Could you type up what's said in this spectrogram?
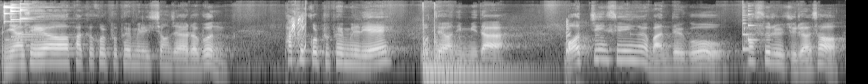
안녕하세요. 파크골프 패밀리 시청자 여러분. 파크골프 패밀리의 오태현입니다. 멋진 스윙을 만들고 타수를 줄여서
